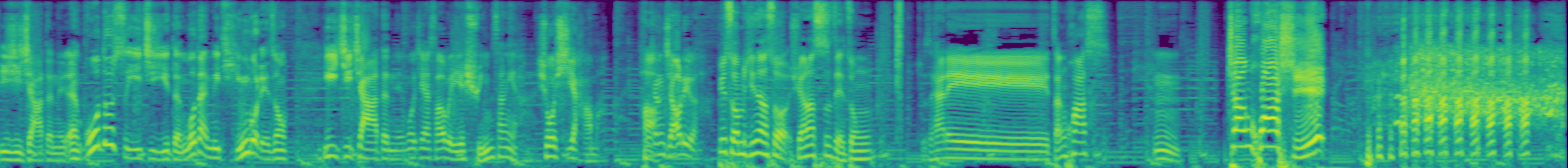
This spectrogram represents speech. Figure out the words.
一级甲等的，哎，我都是一级一等，我都还没听过那种一级甲等的，我今天稍微也欣赏一下，学习一下嘛，互相交流一下。比如说我们经常说，轩老师这种，就是喊的张花石，嗯，张花石。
